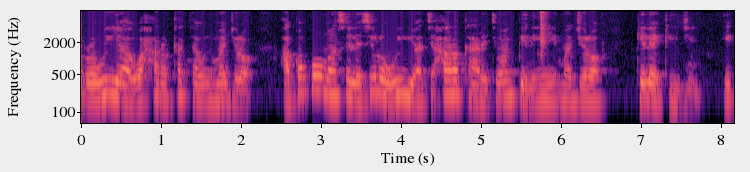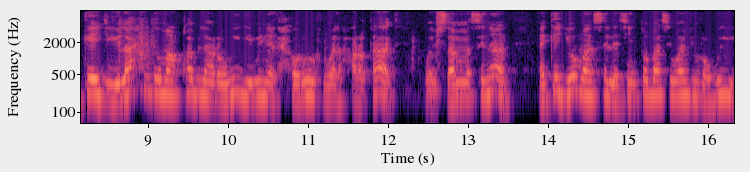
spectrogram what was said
الروية وحركته المجرى àkọ́kọ́ ó máa ṣẹlẹ̀ sí rọ̀wíyù àti hárọ́kà rẹ̀ tí wọ́n ń pè ní májírọ́ kí lẹ̀kejì ìkejì yulahidu ma qabla rawiyi min al-huruf wal harakat wa yusamma sinad ẹ̀kejì ó máa ṣẹlẹ̀ sí tó bá síwájú rawiyi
